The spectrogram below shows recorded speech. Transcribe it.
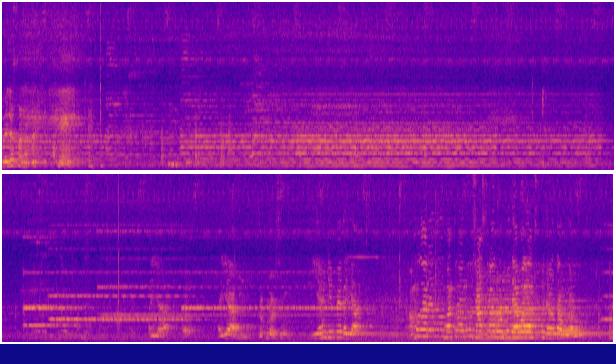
వెళ్ళొస్తానన్నా. అయ్యా. అయ్యా ఏం చెప్పేదయ్యా? అమ్మగారేమో మంత్రాలు శాస్త్రాలు అంటూ దేవాలయాల చుట్టూ తిరుగుతా ఉన్నారు. ఒక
